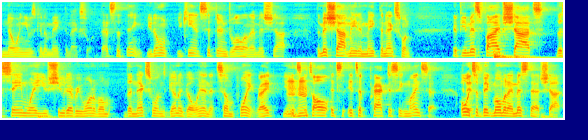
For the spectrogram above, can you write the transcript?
knowing he was going to make the next one. That's the thing. You don't, you can't sit there and dwell on that missed shot. The missed shot made him make the next one. If you miss five shots the same way you shoot every one of them, the next one's gonna go in at some point, right? Mm-hmm. It's, it's all it's it's a practicing mindset. Oh, It it's is. a big moment. I missed that shot.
